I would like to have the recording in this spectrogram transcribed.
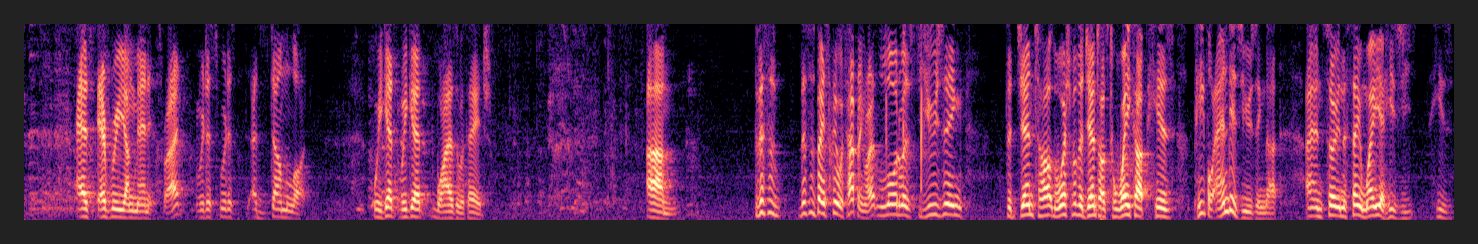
As every young man is, right? We're just, we're just a dumb lot. We get, we get wiser with age. Um, but this is, this is basically what's happening, right? The Lord was using the Gentile, the worship of the Gentiles to wake up his people and is using that. And so in the same way, yeah, he's, he's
